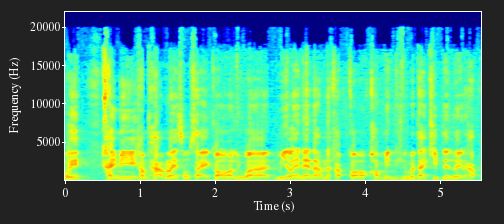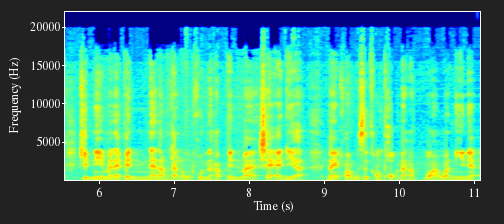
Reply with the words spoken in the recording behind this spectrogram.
โอเค ใครมีคำถามอะไรสงสัยก็หรือว่ามีอะไรแนะนำนะครับ ก็คอมเมนต์ทิ้งไว้ใต้คลิปได้เลยนะครับ คลิปนี้ไม่ได้เป็นแนะนำการลงทุนนะครับ เป็นมาแชร์ไอเดียในความรู้สึกของผมนะครับ ว่าวันนี้เนี่ย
